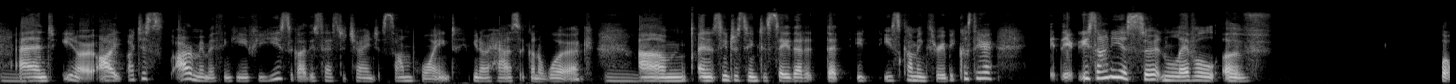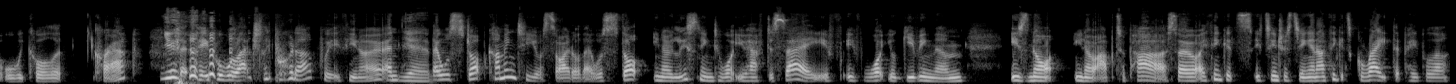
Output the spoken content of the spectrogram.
Mm. and you know I, I just i remember thinking a few years ago this has to change at some point you know how's it going to work Mm. um, and it's interesting to see that it, that it is coming through because there there is only a certain level of what will we call it crap yeah. that people will actually put up with you know and yeah. they will stop coming to your site or they will stop you know listening to what you have to say if if what you're giving them is not you know up to par so i think it's it's interesting and i think it's great that people are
